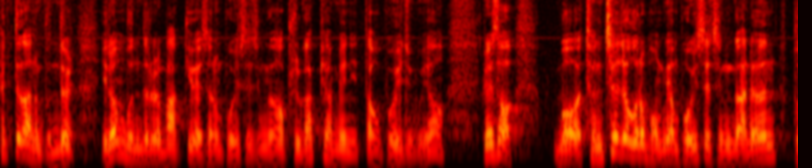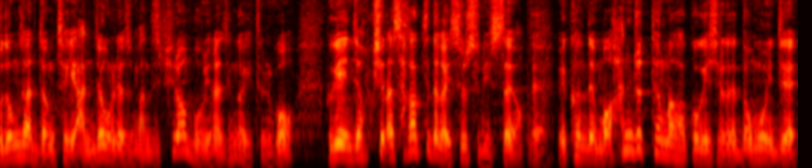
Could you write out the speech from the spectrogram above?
획득하는 분들 이런 분들을 막기 위해서는 보유세 증가가 불가피한 면이 있다고 보여지고요. 그래서 뭐 전체적으로 보면 보유세 증가는 부동산 정책의 안정을 위해서 반드시 필요한 부분이라는 생각이 들고 그게 이제 혹시나 사각지대가 있을 수는 있어요. 네. 예컨대 뭐 한 주택만 갖고 계시는데 너무 이제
